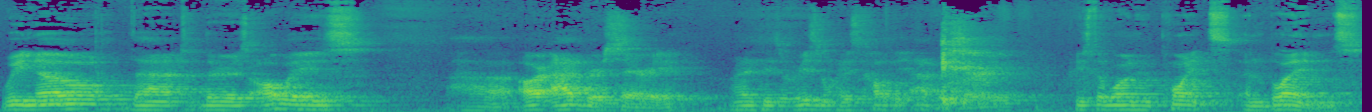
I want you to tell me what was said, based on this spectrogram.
we know that there is always uh, our adversary. Right? He's a reason why he's called the adversary. He's the one who points and blames,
